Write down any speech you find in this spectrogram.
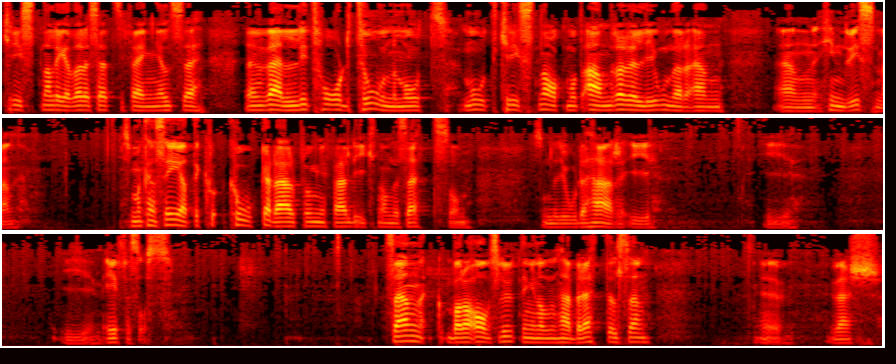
Kristna ledare sätts i fängelse. Det är en väldigt hård ton mot, mot kristna och mot andra religioner än, än hinduismen. Så man kan se att det kokar där på ungefär liknande sätt som, som det gjorde här i, i, i Efesos. Sen bara avslutningen av den här berättelsen, Eh, vers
